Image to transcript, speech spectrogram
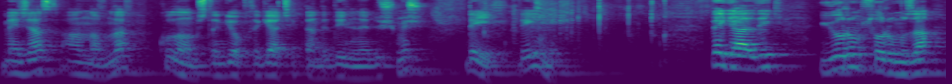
Mecaz anlamda kullanılmıştır. Yoksa gerçekten de diline düşmüş değil. Değil mi? Ve geldik yorum sorumuza.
